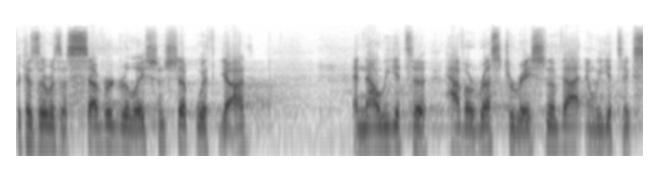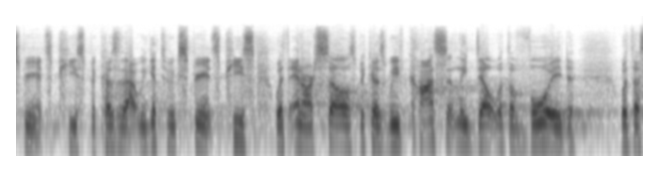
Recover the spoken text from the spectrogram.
because there was a severed relationship with God. And now we get to have a restoration of that and we get to experience peace because of that. We get to experience peace within ourselves because we've constantly dealt with a void, with a,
